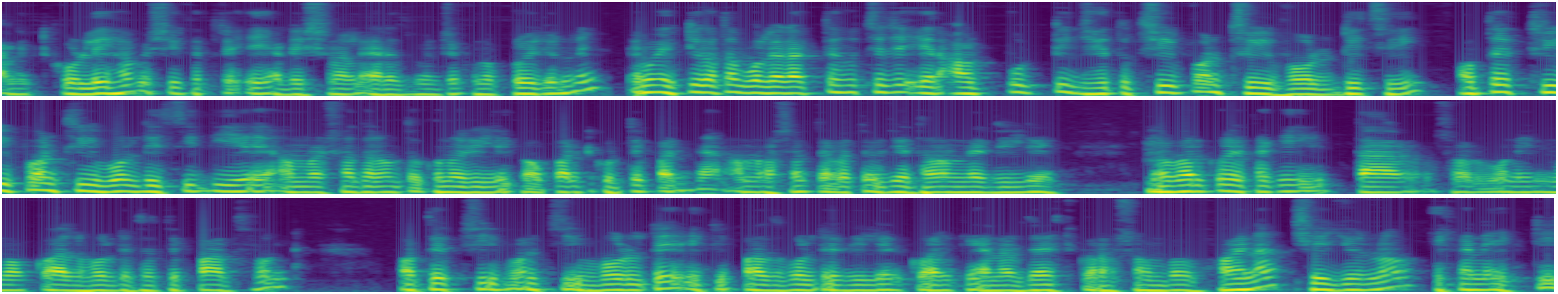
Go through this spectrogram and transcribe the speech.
কানেক্ট করলেই হবে, সেক্ষেত্রে এই অ্যাডিশনাল অ্যারেঞ্জমেন্টের কোনো প্রয়োজন নেই। এবং একটি কথা বলে রাখতে হচ্ছে যে, এর আউটপুটটি যেহেতু three point three volt DC অতএব three point three volt DC দিয়ে আমরা সাধারণত কোনো রিলেকে অপারেট করতে পারি না। আমরা সচরাচর যে ধরনের রিলে ব্যবহার করে থাকি, তার সর্বনিম্ন কয়েল ভোল্টেজ হচ্ছে পাঁচ ভোল্ট অতএব থ্রি পয়েন্ট থ্রি ভোল্টে একটি পাঁচ ভোল্টের রিলের কয়েলকে এনার্জাইজ করা সম্ভব হয় না। সেই জন্য এখানে একটি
